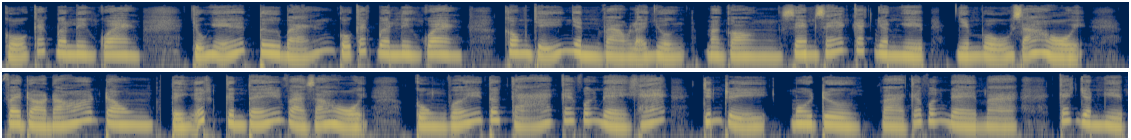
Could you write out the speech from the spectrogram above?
của các bên liên quan. Chủ nghĩa tư bản của các bên liên quan không chỉ nhìn vào lợi nhuận mà còn xem xét các doanh nghiệp, nhiệm vụ xã hội, vai trò đó trong tiện ích kinh tế và xã hội cùng với tất cả các vấn đề khác chính trị môi trường và các vấn đề mà các doanh nghiệp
